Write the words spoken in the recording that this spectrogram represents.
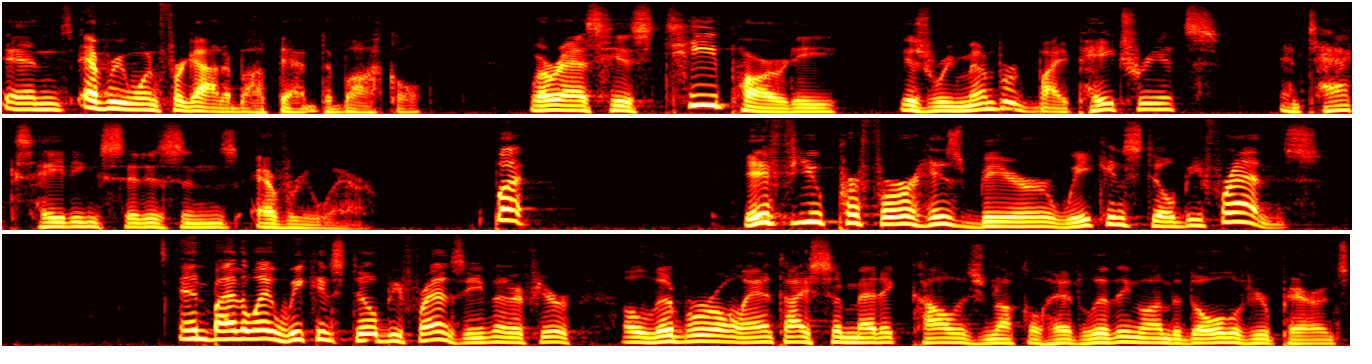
and everyone forgot about that debacle. Whereas his Tea Party is remembered by patriots and tax hating citizens everywhere. But if you prefer his beer, we can still be friends. And by the way, we can still be friends even if you're a liberal, anti Semitic college knucklehead living on the dole of your parents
